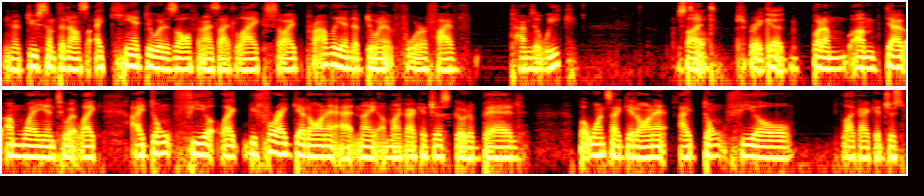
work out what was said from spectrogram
you know, do something else, I can't do it as often as I'd like. So I'd probably end up doing it four or five times a week. Still, but it's pretty good. but I'm I'm I'm way into it. Like I don't feel like before I get on it at night, I'm like I could just go to bed. But once I get on it, I don't feel like I could just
